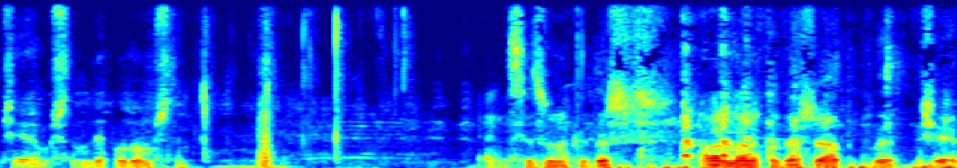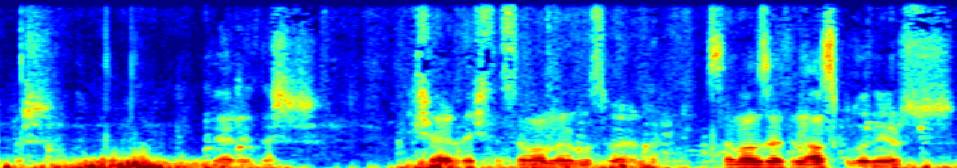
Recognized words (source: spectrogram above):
şey yapmıştım, depolamıştım. Yani sezona kadar, harmana kadar rahatlıkla şey yapar, idare eder. İçeride işte samanlarımız vardı. Saman zaten az kullanıyoruz.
